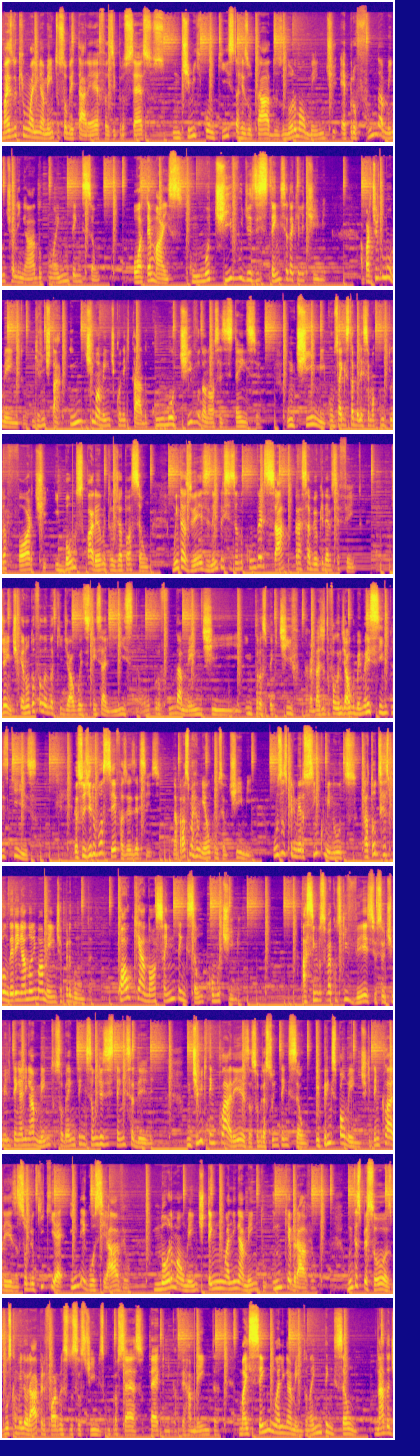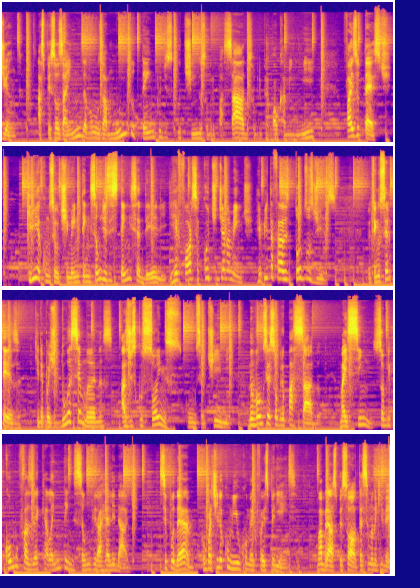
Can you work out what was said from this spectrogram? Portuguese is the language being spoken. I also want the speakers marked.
Speaker 1: Mais do que um alinhamento sobre tarefas e processos, um time que conquista resultados normalmente é profundamente alinhado com a intenção, ou até mais, com o motivo de existência daquele time. A partir do momento em que a gente está intimamente conectado com o motivo da nossa existência, um time consegue estabelecer uma cultura forte e bons parâmetros de atuação muitas vezes nem precisando conversar para saber o que deve ser feito. Gente, eu não estou falando aqui de algo existencialista ou profundamente introspectivo. Na verdade, eu tô falando de algo bem mais simples que isso. Eu sugiro você fazer o exercício. Na próxima reunião com seu time, use os primeiros cinco minutos para todos responderem anonimamente a pergunta: qual que é a nossa intenção como time? Assim você vai conseguir ver se o seu time ele tem alinhamento sobre a intenção de existência dele. Um time que tem clareza sobre a sua intenção e principalmente que tem clareza sobre o que, que é inegociável, normalmente tem um alinhamento inquebrável. Muitas pessoas buscam melhorar a performance dos seus times com processo, técnica, ferramenta, mas sem um alinhamento na intenção, nada adianta as pessoas ainda vão usar muito tempo discutindo sobre o passado, sobre para qual caminho ir. Faz o teste. Cria com seu time a intenção de existência dele e reforça cotidianamente. Repita a frase todos os dias. Eu tenho certeza que depois de duas semanas, as discussões com o seu time não vão ser sobre o passado, mas sim sobre como fazer aquela intenção virar realidade. Se puder, compartilha comigo como é que foi a experiência. Um abraço, pessoal. Até semana que vem.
